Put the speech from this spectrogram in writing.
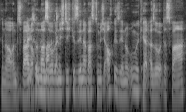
Genau, und es war auch immer so, wenn ich dich gesehen habe, hast du mich auch gesehen und umgekehrt. Also, das war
